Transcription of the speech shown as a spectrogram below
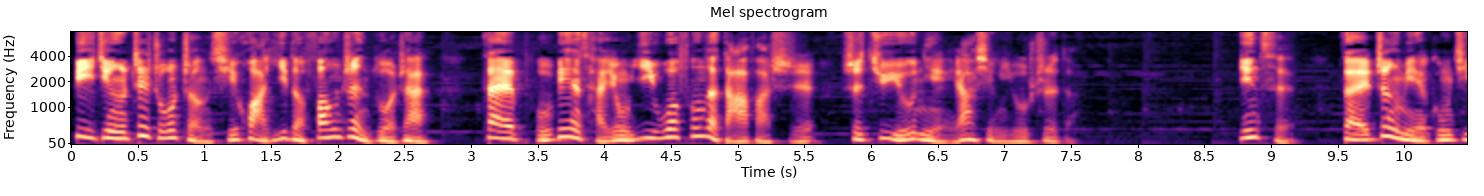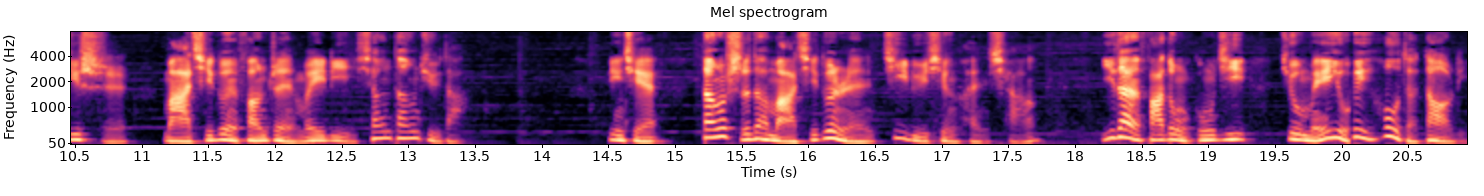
毕竟，这种整齐划一的方阵作战。在普遍采用一窝蜂的打法时，是具有碾压性优势的。因此，在正面攻击时，马其顿方阵威力相当巨大，并且当时的马其顿人纪律性很强，一旦发动攻击就没有退后的道理，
